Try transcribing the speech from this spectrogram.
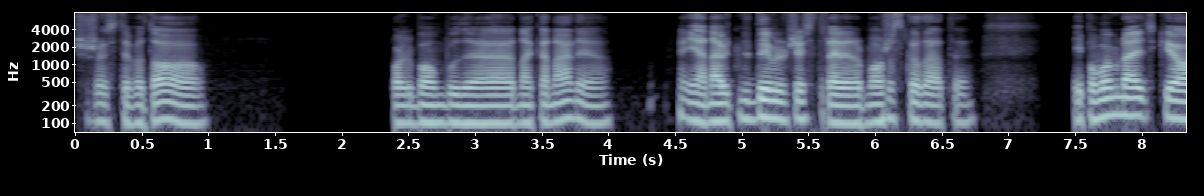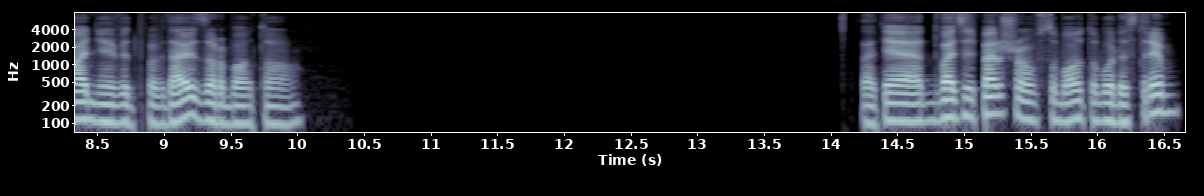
Чи щось типу того. По-любому буде на каналі. Я навіть не дивлячись трейлер, можу сказати. І, по-моєму, навіть Кіоні відповідають за роботу. Кстати, 21-го в суботу буде стрім.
